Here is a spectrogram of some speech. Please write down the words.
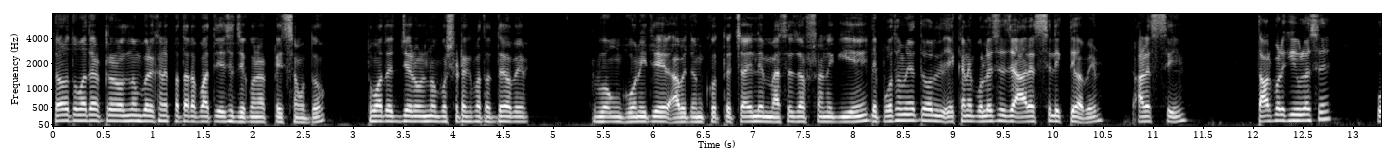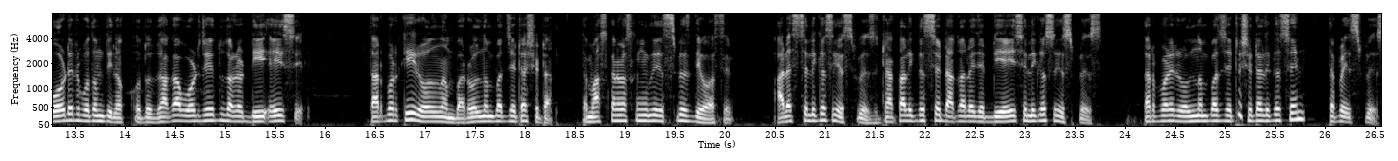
ধরো তোমাদের একটা রোল নম্বর এখানে পাতাটা পাতিয়েছে যে কোনো একটা ইচ্ছা মতো। তোমাদের যে রোল নম্বর সেটাকে পাতাতে হবে এবং গণিতের আবেদন করতে চাইলে মেসেজ অপশানে গিয়ে প্রথমে তো এখানে বলেছে যে আরএসসি লিখতে হবে আরএসসি তারপরে কী বলেছে? বোর্ডের প্রথম তিন অক্ষর। তো ঢাকা বোর্ড যেহেতু তাহলে ডিএইসি তারপর কি? রোল নাম্বার রোল নাম্বার যেটা সেটা। তা মাঝখানে মাঝখানে স্পেস দেওয়া আছে। আরএসসি লিখেছে স্পেস ঢাকা লিখেছে ঢাকার যে ডিএইসি লিখেছে স্পেস তারপরে রোল নাম্বার যেটা সেটা লিখেছেন তারপরে স্পেস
